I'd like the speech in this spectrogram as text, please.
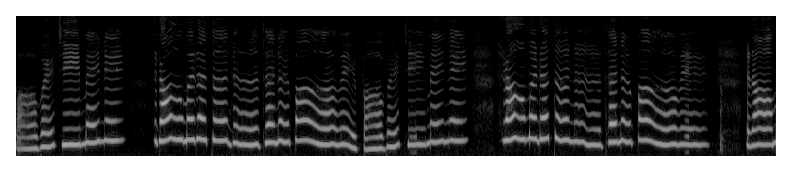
पावर जी मैंने राम रतन धन पावे पावर जी मैंने। राम रतन धन पावे। राम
